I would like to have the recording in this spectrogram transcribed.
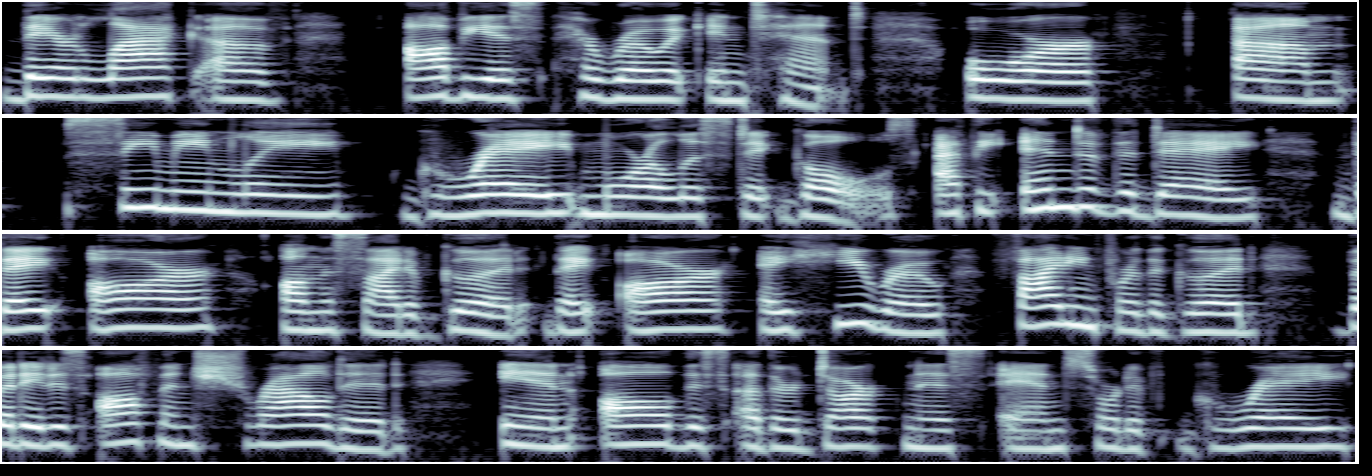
their lack of obvious heroic intent or um, seemingly gray moralistic goals. At the end of the day, they are on the side of good. They are a hero fighting for the good, but it is often shrouded in all this other darkness and sort of gray,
